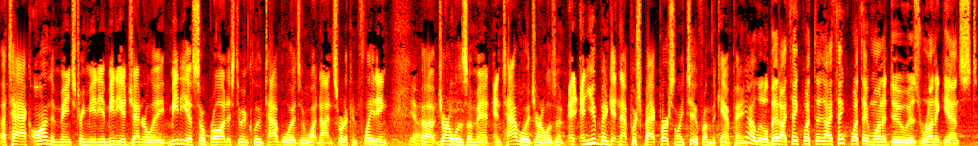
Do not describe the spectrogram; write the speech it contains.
attack on the mainstream media, media generally, media so broad as to include tabloids and whatnot, and sort of conflating yeah. uh, journalism and, and, tabloid journalism. And, and, you've been getting that pushback personally too from the campaign. Yeah, a little bit. I think what the, I think what they want to do is run against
